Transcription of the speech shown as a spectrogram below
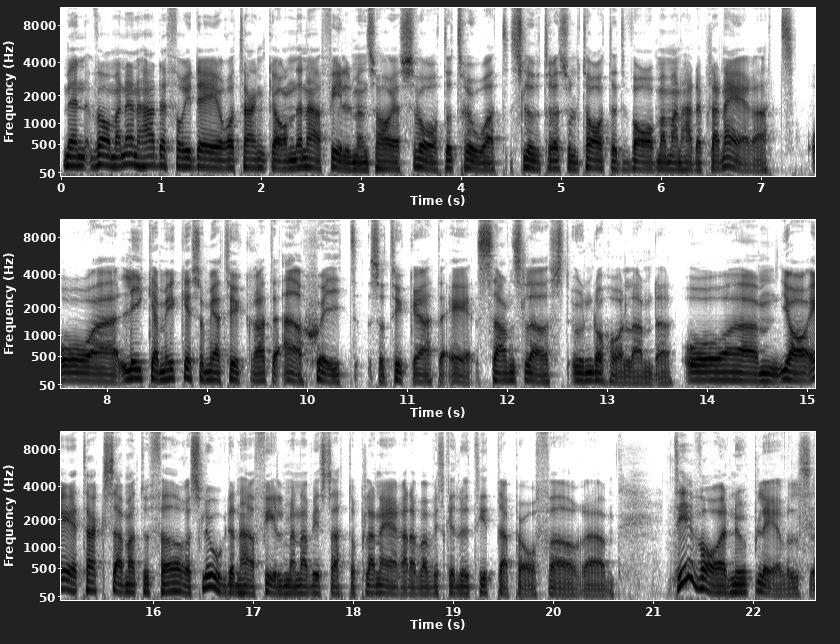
Men vad man än hade för idéer och tankar om den här filmen så har jag svårt att tro att slutresultatet var vad man hade planerat. Och eh, lika mycket som jag tycker att det är skit så tycker jag att det är sanslöst underhållande. Och um, jag är tacksam att du föreslog den här filmen när vi satt och planerade vad vi skulle titta på för... Ehm, det var en upplevelse.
